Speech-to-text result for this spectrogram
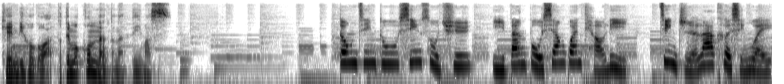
権利保護はとても困難となっています东京都新宿区已颁布相关条例， 禁止拉客行为，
